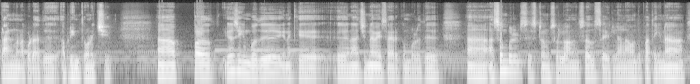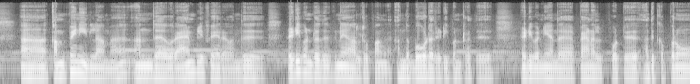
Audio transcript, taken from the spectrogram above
பிளான் பண்ணக்கூடாது அப்படின்னு தோணுச்சு. இப்போ யோசிக்கும்போது எனக்கு நான் சின்ன வயசாக இருக்கும் பொழுது, அசம்பிள் சிஸ்டம் சொல்லுவாங்க. சவுத் சைட்லலாம் வந்து பார்த்திங்கன்னா கம்பெனி இல்லாமல் அந்த ஒரு ஆம்பிளிஃபையரை வந்து ரெடி பண்ணுறதுக்குன்னே ஆள் இருப்பாங்க. அந்த போர்டை ரெடி பண்ணுறது ரெடி பண்ணி அந்த பேனல் போட்டு, அதுக்கப்புறம்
